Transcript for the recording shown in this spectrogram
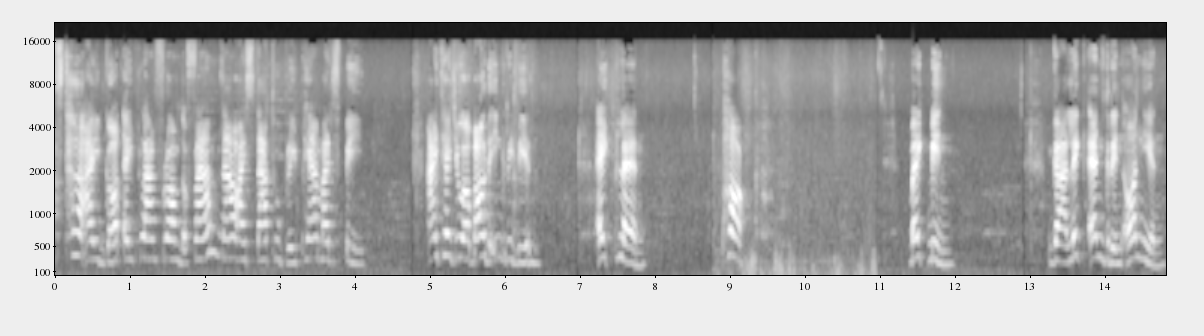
after I got eggplant from the farm, now I start to prepare my recipe. I tell you about the ingredient. Eggplant, pork, baked bean, garlic and green onion,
